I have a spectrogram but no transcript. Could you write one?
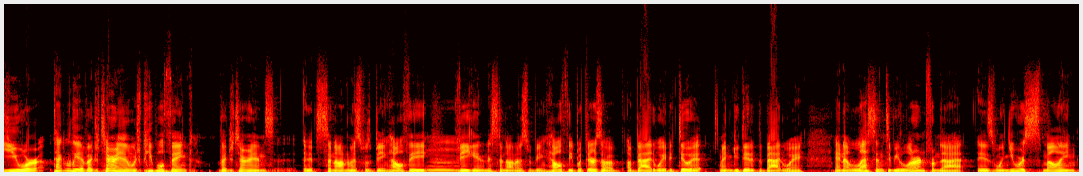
you were technically a vegetarian, which people think vegetarians it's synonymous with being healthy. Mm. Vegan is synonymous with being healthy, but there's a, a bad way to do it, and you did it the bad way. And a lesson to be learned from that is when you were smelling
